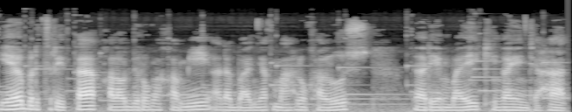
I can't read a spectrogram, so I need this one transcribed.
ia bercerita kalau di rumah kami ada banyak makhluk halus dari yang baik hingga yang jahat.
